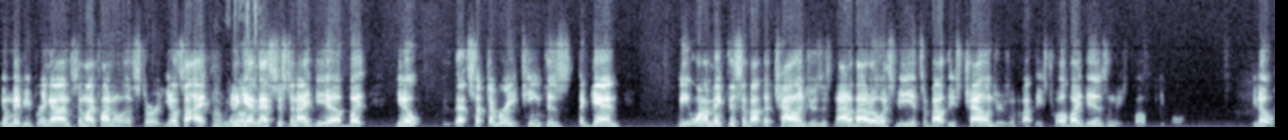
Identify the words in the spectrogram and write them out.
You know, maybe bring on semifinalists or you know. So I oh, and again, that's just an idea, but you know, that September 18th is again we want to make this about the challengers. It's not about OSV. It's about these challengers and about these 12 ideas and these 12 people. You know,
